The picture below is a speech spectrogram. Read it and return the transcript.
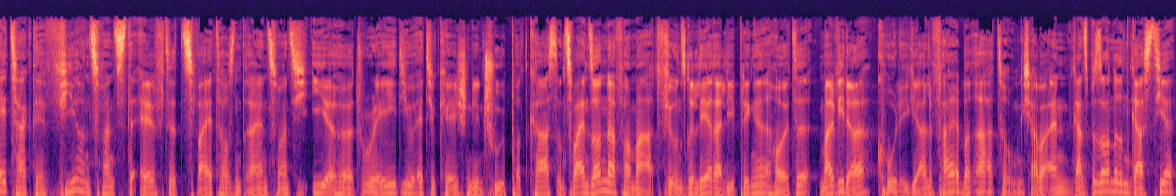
Freitag, der 24.11.2023. Ihr hört Radio Education, den Schulpodcast, und zwar ein Sonderformat für unsere Lehrerlieblinge. Heute mal wieder kollegiale Fallberatung. Ich habe einen ganz besonderen Gast hier,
